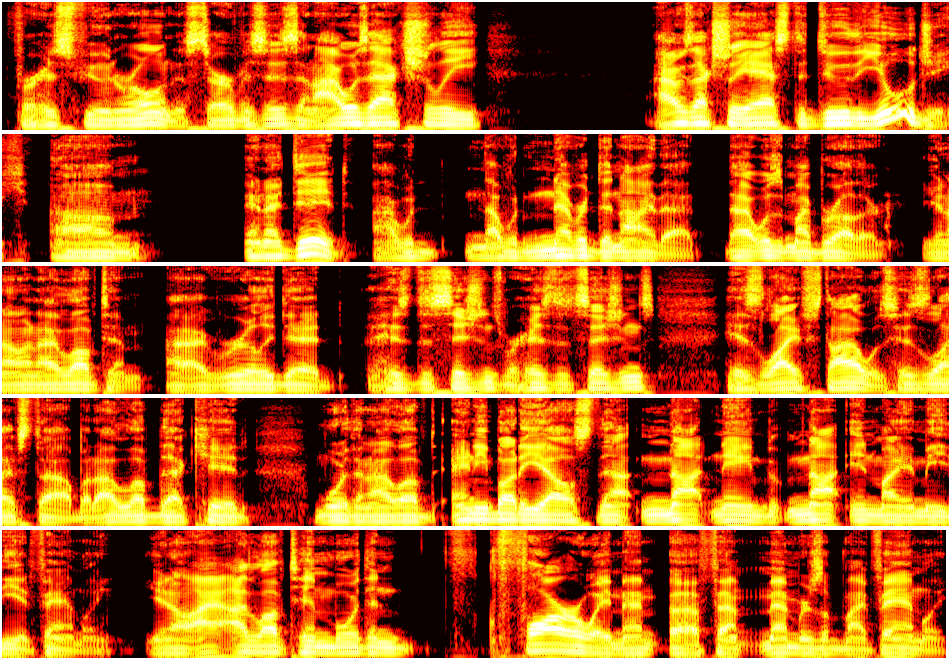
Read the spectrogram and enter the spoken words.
for his funeral and his services, and I was actually I was actually asked to do the eulogy. Um, and I did. I would I would never deny that. That was my brother, you know, and I loved him. I really did. His decisions were his decisions. His lifestyle was his lifestyle. But I loved that kid more than I loved anybody else not not named not in my immediate family. You know, I, I loved him more than far away mem- uh, members of my family.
